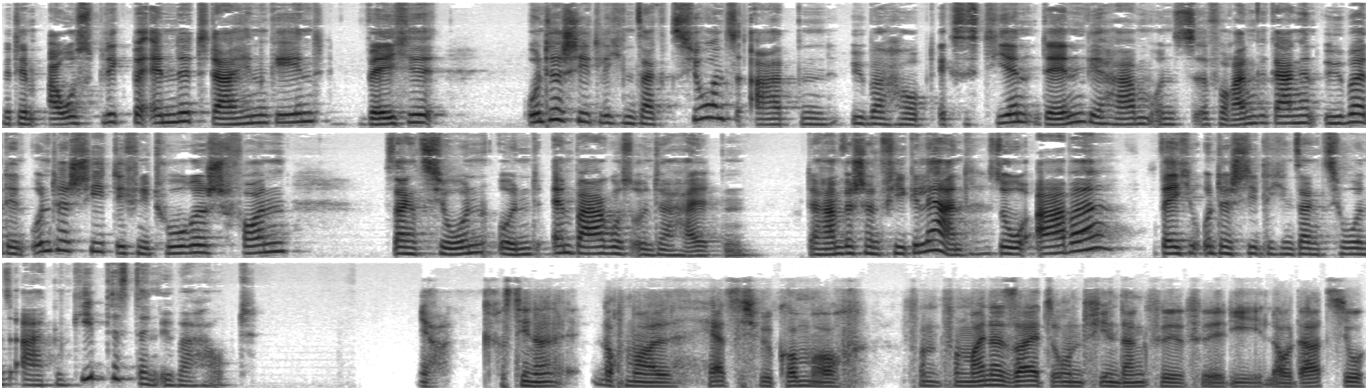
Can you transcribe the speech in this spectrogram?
mit dem Ausblick beendet, dahingehend, welche unterschiedlichen Sanktionsarten überhaupt existieren, denn wir haben uns äh, vorangegangen über den Unterschied definitorisch von Sanktionen und Embargos unterhalten. Da haben wir schon viel gelernt. So, aber welche unterschiedlichen Sanktionsarten gibt es denn überhaupt? Ja, Christina, nochmal herzlich willkommen auch von, von meiner Seite und vielen Dank für, für die Laudatio.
